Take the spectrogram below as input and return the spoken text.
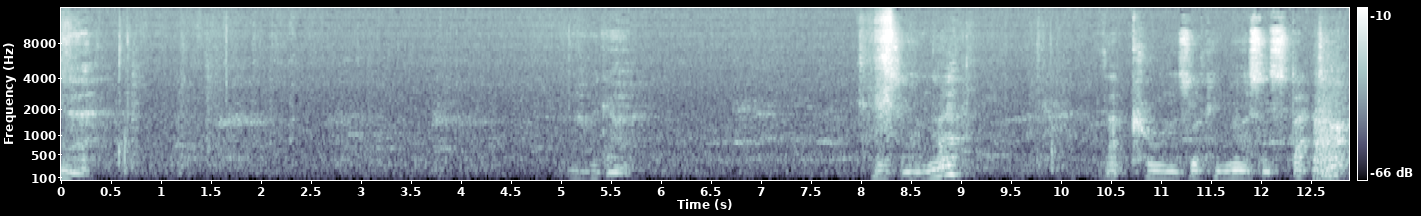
yeah. There we go. Easy on there. That corner's looking nice and stacked up.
